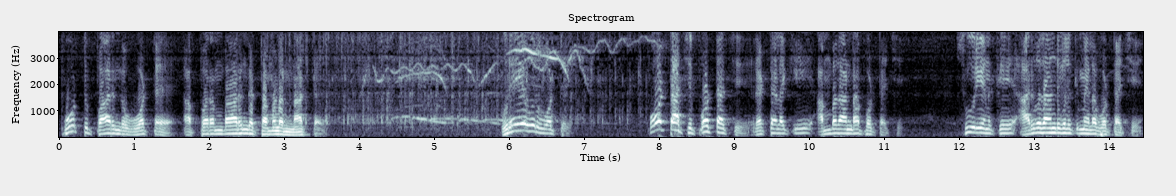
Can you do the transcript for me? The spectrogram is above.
போட்டு பாருங்க ஓட்ட அப்புறம் பாருங்க தமிழன் நாட்ட. ஒரே ஒரு ஓட்டு. போட்டாச்சு போட்டாச்சு. ரெட்டலைக்கு ஐம்பது ஆண்டா போட்டாச்சு. சூரியனுக்கு அறுபது ஆண்டுகளுக்கு மேல போட்டாச்சு.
